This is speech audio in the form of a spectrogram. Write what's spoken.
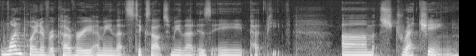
one point of recovery. I mean, that sticks out to me. That is a pet peeve. Um, stretching,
